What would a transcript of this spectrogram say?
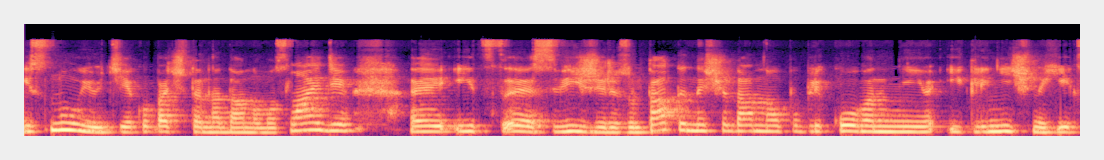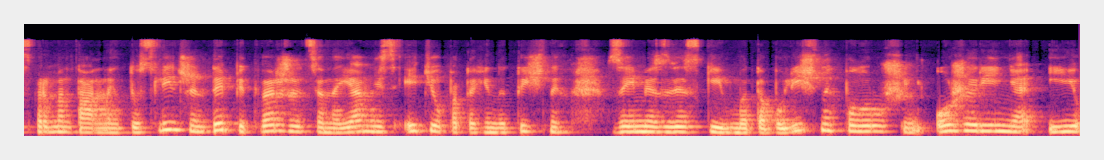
існують, як ви бачите на даному слайді, е, і це свіжі результати нещодавно опубліковані і клінічних, і експериментальних досліджень, де підтверджується наявність етіопатогенетичних взаємозв'язків метаболічних порушень, ожиріння і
